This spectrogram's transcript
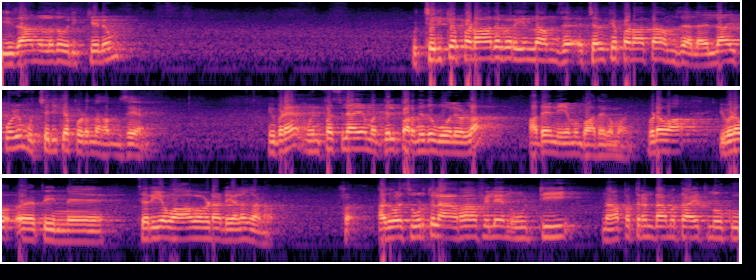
ഇതാ എന്നുള്ളത് ഒരിക്കലും ഉച്ചരിക്കപ്പെടാതെ പറയുന്ന ഹംസ ഉച്ചരിക്കപ്പെടാത്ത ഹംസ അല്ല എല്ലായ്പ്പോഴും ഉച്ചരിക്കപ്പെടുന്ന ഹംസയാണ് ഇവിടെ മുൻഫസിലായ മത്തിൽ പറഞ്ഞതുപോലെയുള്ള അതേ നിയമം ബാധകമാണ്. ഇവിടെ വാ ഇവിടെ പിന്നെ ചെറിയ വാവ് അവിടെ അടയാളം കാണാം. അതുപോലെ സൂറത്തുൽ അറാഫിലെ നൂറ്റി നാൽപ്പത്തിരണ്ടാമത്തെ ആയത്ത് നോക്കൂ.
